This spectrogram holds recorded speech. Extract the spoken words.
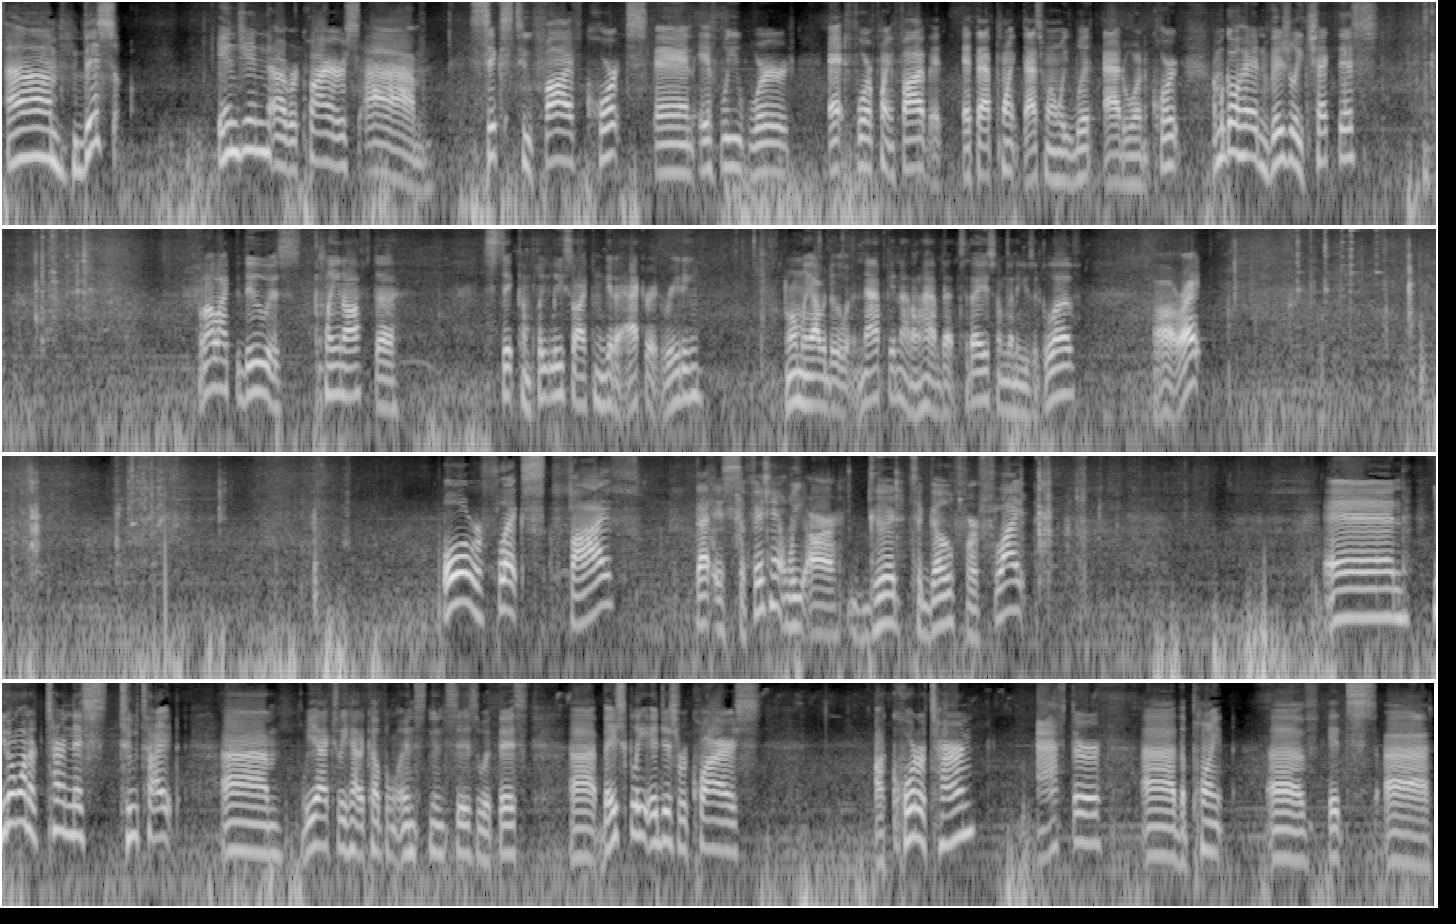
Um, this engine uh, requires um, six to five quarts. And if we were at 4.5 at, at that point that's when we would add one quart i'm gonna go ahead and visually check this. What i like to do is clean off the stick completely so i can get an accurate reading. Normally i would do it with a napkin. I don't have that today so i'm going to use a glove. All right. Oil reflects five that is sufficient. We are good to go for flight. And you don't want to turn this too tight. Um, we actually had a couple instances with this. Uh, basically, it just requires a quarter turn after uh, the point of its uh,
